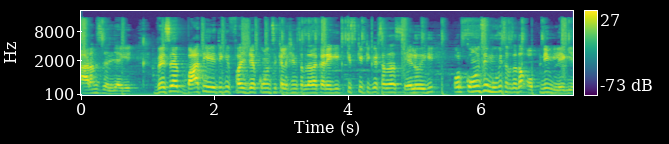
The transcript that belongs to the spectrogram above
आराम से चल जाएगी। वैसे बात ये थी कि फ़र्स्ट डे कौन सी कलेक्शन सबसे ज़्यादा करेगी, किसकी टिकट सबसे ज़्यादा सेल होगी और कौन सी मूवी सबसे ज़्यादा ओपनिंग लेगी।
